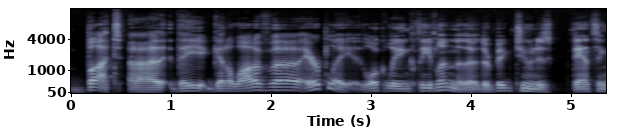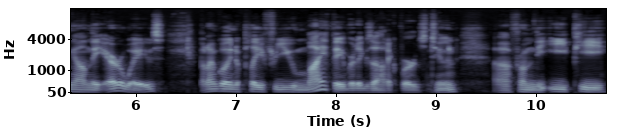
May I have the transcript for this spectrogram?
But uh, they get a lot of airplay locally in Cleveland. The, their big tune is Dancing on the Airwaves, but I'm going to play for you my favorite Exotic Birds tune uh, from the EP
